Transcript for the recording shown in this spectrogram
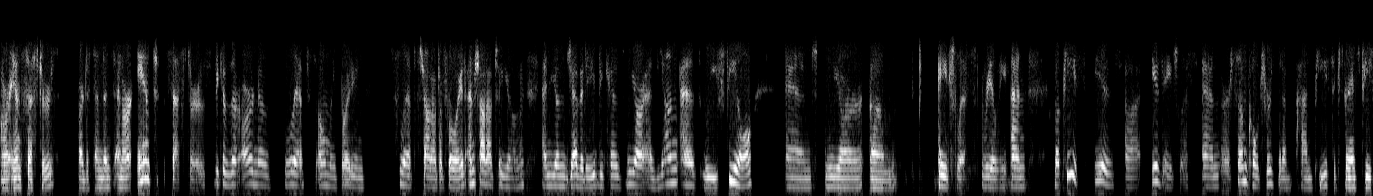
our ancestors, our descendants, and our ancestors, because there are no slips, only Freudian slips, shout out to Freud, and shout out to Jung and longevity because we are as young as we feel and we are um, ageless, really. And but peace is uh, is ageless, and there are some cultures that have had peace, experienced peace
